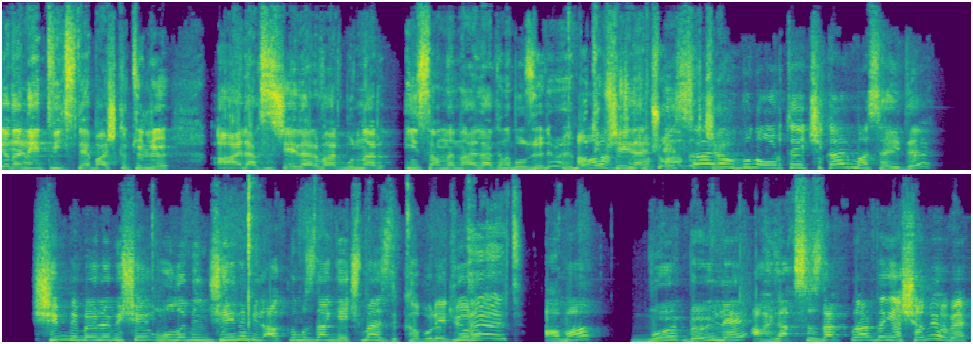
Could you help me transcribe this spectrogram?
Ya da. Netflix'te başka türlü ahlaksız şeyler var. Bunlar insanların ahlakını bozuyor değil mi? Bu tip bak şeyler Esra çoğaldıkça... Erol bunu ortaya çıkarmasaydı şimdi böyle bir şey olabileceğini bile aklımızdan geçmezdi. Kabul ediyorum. Evet. Ama bu böyle ahlaksızlıklar da yaşanıyor ve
